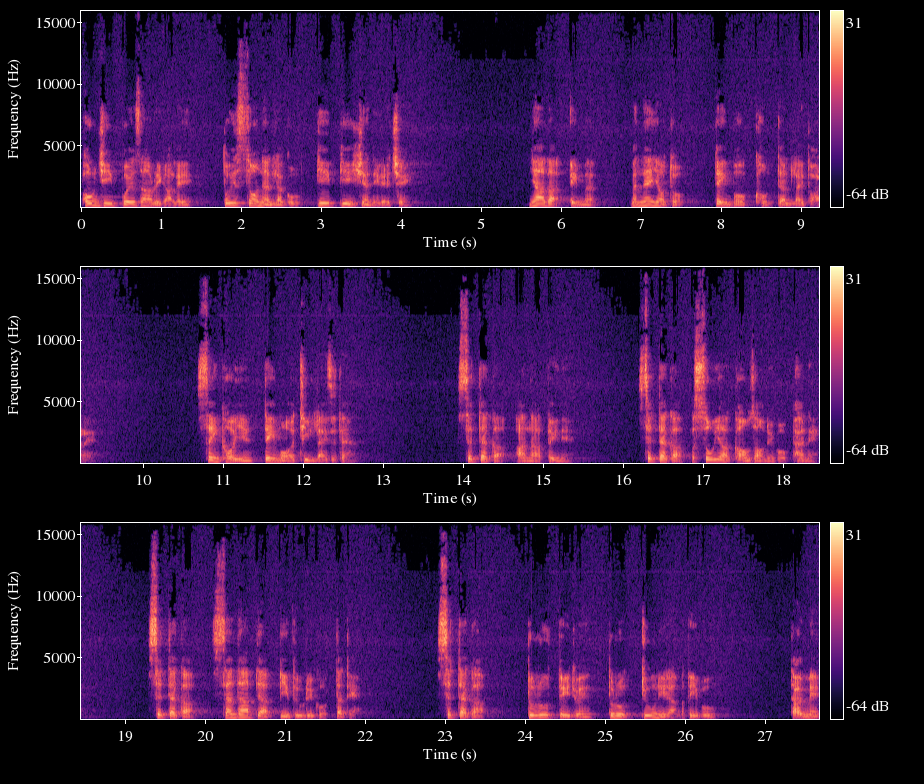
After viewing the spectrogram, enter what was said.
ဖုန်ကြီးပွဲစားတွေကလည်းသွေးစွန်းတဲ့လက်ကိုပြေးပြေးရက်နေတဲ့အချိန်ညကအိမ်မက်မနဲ့ရောက်တော့တိမ်ပေါ်ခုန်တက်လိုက်သွားတယ်စိန်ခေါ်ရင်တိမ်မော်အထိလိုက်စတန် စစ်တပ်ကအာဏာသိမ်းတယ်စစ်တပ်ကအစိုးရခေါင်းဆောင်တွေကိုဖမ်းတယ်စစ်တပ်ကစန္ဒပြပြည်သူတွေကိုတတ်တယ်စစ်တပ်ကသူတို့တေတွင်သူတို့ကျူးနေတာမသိဘူးဒါပေမဲ့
